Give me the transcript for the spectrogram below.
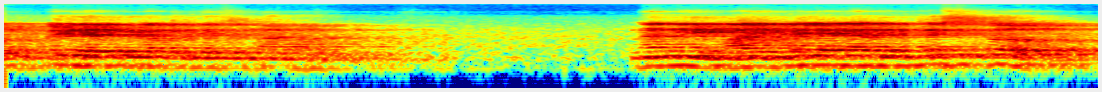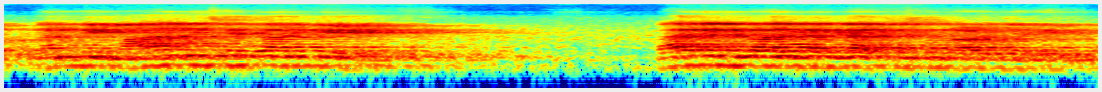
డిప్యూటీ డైరెక్టర్గా పనిచేస్తున్నాను. నన్ను మా ఎమ్మెల్యే గారి ఇంట్రెస్ట్తో నన్ను మహానది క్షేత్రానికి కార్యనిర్వాహకంగా తీసుకుని రావడం జరిగింది.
